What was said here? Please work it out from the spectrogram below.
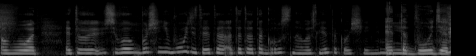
вот. Этого всего больше не будет, это, от этого так грустно, у вас нет такого ощущения? Это Нет. будет,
